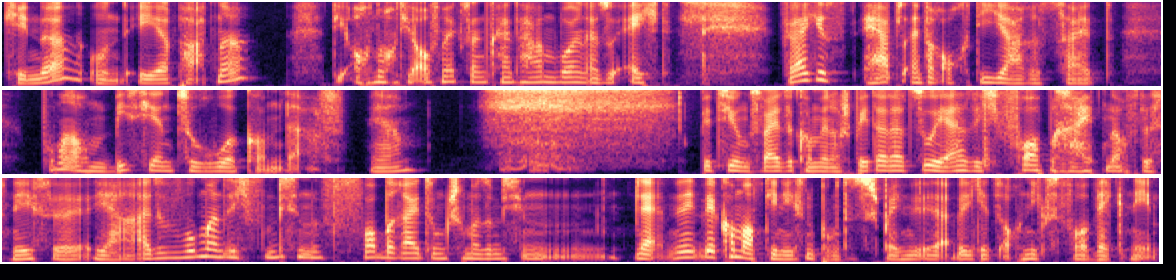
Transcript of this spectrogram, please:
Kinder und Ehepartner, die auch noch die Aufmerksamkeit haben wollen. Also echt, vielleicht ist Herbst einfach auch die Jahreszeit, wo man auch ein bisschen zur Ruhe kommen darf. Ja. Beziehungsweise kommen wir noch später dazu, ja, sich vorbereiten auf das nächste Jahr. Also, wo man sich ein bisschen Vorbereitung schon mal so ein bisschen. Ja, wir kommen auf die nächsten Punkte zu sprechen, da will ich jetzt auch nichts vorwegnehmen.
